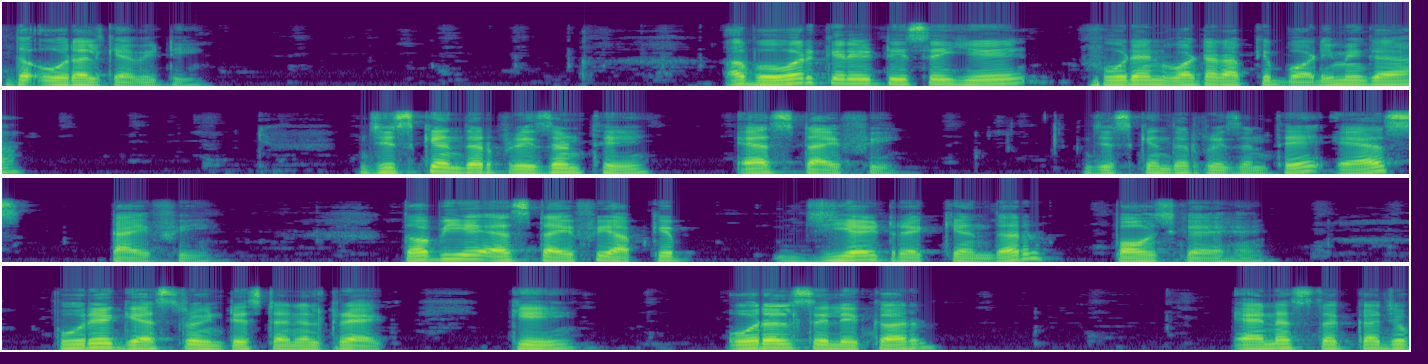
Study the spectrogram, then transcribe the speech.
द ओरल कैविटी अब ओवर कैविटी से ये फ़ूड एंड वाटर आपके बॉडी में गया, जिसके अंदर प्रेजेंट थे एस टाइफी जिसके अंदर प्रेजेंट थे एस टाइफी तो अब ये एस टाइफी आपके जीआई ट्रैक के अंदर पहुँच गए हैं। पूरे गैस्ट्रो इंटेस्टाइनल ट्रैक की ओरल से लेकर एनस तक का जो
